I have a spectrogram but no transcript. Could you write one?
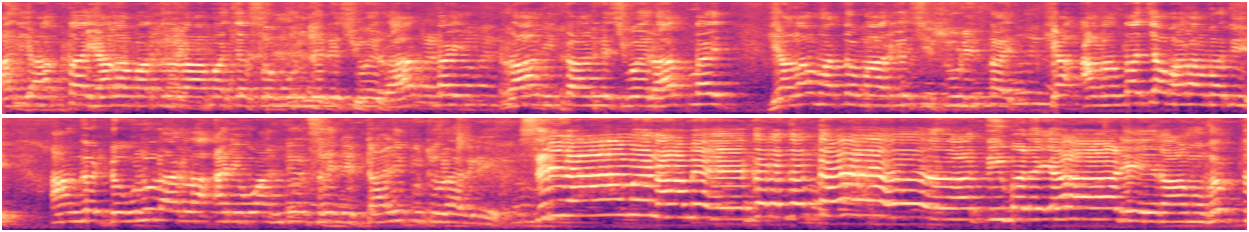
आणि आता ह्याला मात्र रामाच्या समोर नेल्याशिवाय राहत नाही राम इथं आणल्याशिवाय राहत नाहीत ह्याला मात्र मारल्याशी सोडित नाहीत. ह्या आनंदाच्या भरामध्ये अंग डवलू लागला आणि वाढण्यार सैन्य टाळी पिटू लागले. श्रीराम नामे गरजत अति बळयाडे राम भक्त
